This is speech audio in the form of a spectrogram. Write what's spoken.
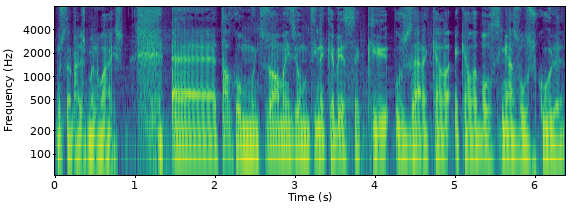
nos trabalhos manuais. Ah, tal como muitos homens, eu meti na cabeça que usar aquela, aquela bolsinha azul escura,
